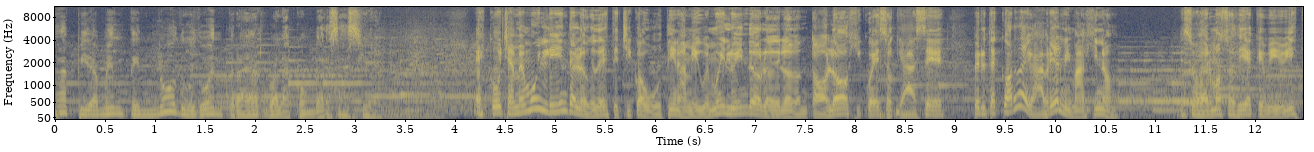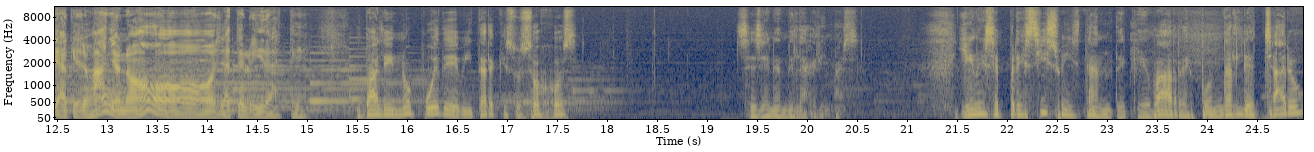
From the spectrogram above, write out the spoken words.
rápidamente no dudó en traerlo a la conversación. Escúchame, muy lindo lo de este chico Agustín, amigo, y muy lindo lo del odontológico, eso que hace. Pero te acuerdas de Gabriel, me imagino. Esos hermosos días que viviste aquellos años, ¿no? ¿O ya te olvidaste? Vale no puede evitar que sus ojos se llenen de lágrimas. Y en ese preciso instante que va a responderle a Charo,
